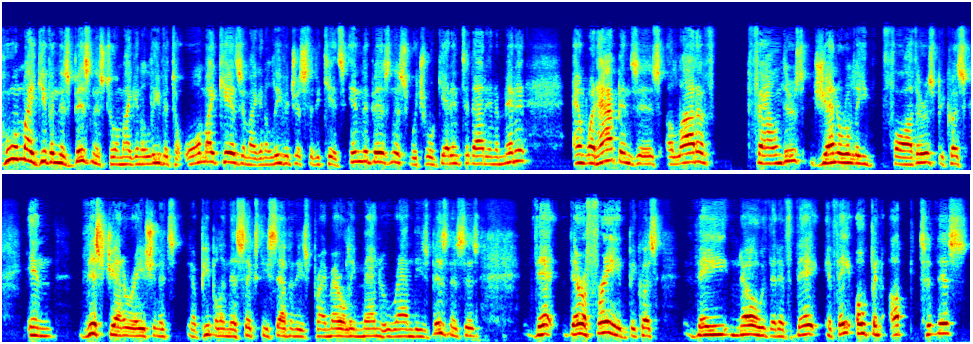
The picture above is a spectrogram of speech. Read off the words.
who am I giving this business to? Am I going to leave it to all my kids? Am I going to leave it just to the kids in the business, which we'll get into that in a minute? And what happens is a lot of founders, generally fathers, because in this generation, it's you know, people in their 60s, 70s, primarily men who ran these businesses, they're, they're afraid because they know that if they if they open up to this,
